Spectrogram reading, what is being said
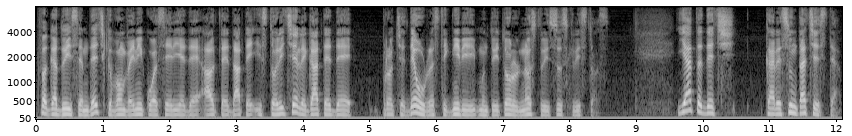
Făgăduisem deci că vom veni cu o serie de alte date istorice legate de procedeul răstignirii Mântuitorului nostru Isus Hristos. Iată deci care sunt acestea.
